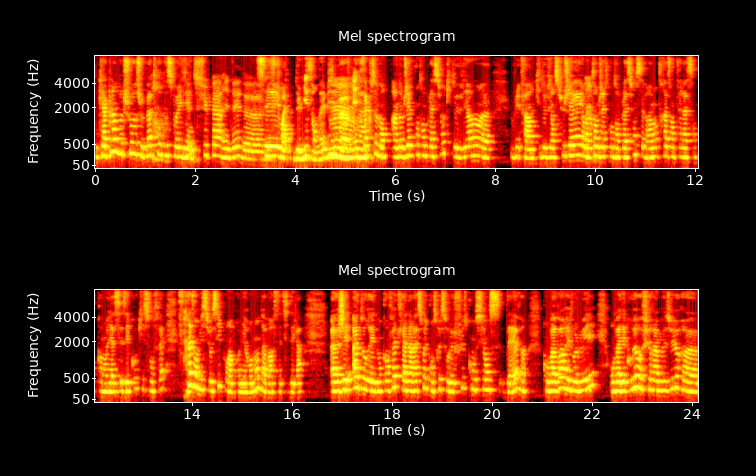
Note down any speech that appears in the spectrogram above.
Donc il y a plein d'autres choses, je veux pas trop vous spoiler. C'est une super idée de, de mise en abîme. Mmh. Exactement, un objet de contemplation qui devient, euh, enfin qui devient sujet et en même mmh. temps objet de contemplation, c'est vraiment très intéressant. Comment il y a ces échos qui sont faits. C'est très ambitieux aussi pour un premier roman d'avoir cette idée-là. Euh, j'ai adoré. Donc en fait, la narration est construite sur le flux de conscience d'Ève qu'on va voir évoluer. On va découvrir au fur et à mesure euh,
